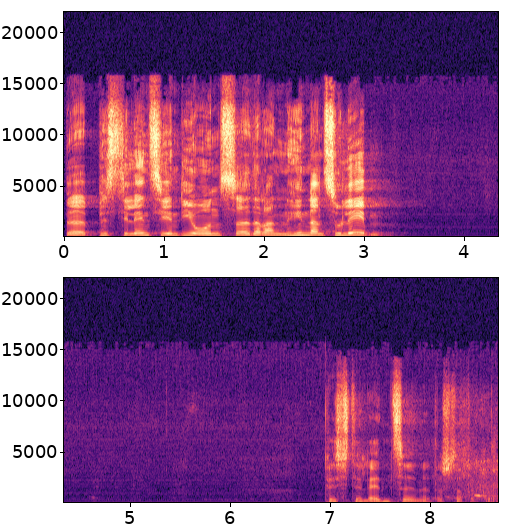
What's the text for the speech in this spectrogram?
Pe- Pestilenzien, die uns äh, daran hindern zu leben. Пестиленция, это что такое?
